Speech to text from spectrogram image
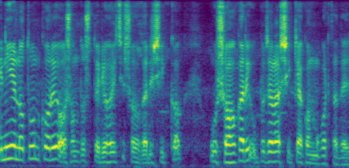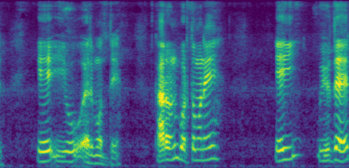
এ নিয়ে নতুন করে অসন্তোষ তৈরি হয়েছে সহকারী শিক্ষক ও সহকারী উপজেলা শিক্ষা কর্মকর্তাদের এ ইউ এর মধ্যে। কারণ বর্তমানে এই ইউদের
